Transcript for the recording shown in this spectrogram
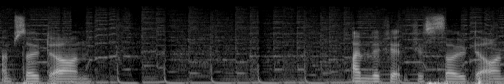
I'm so done. I'm legit just so done.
